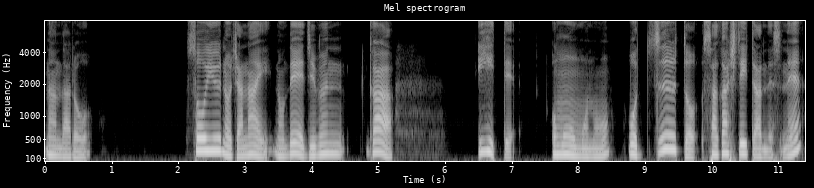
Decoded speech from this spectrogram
なんだろう。そういうのじゃないので、自分がいいって思うものをずっと探していたんですね。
